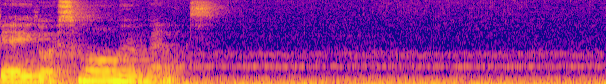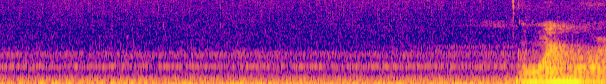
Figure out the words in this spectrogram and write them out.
Big or small movements. One more.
